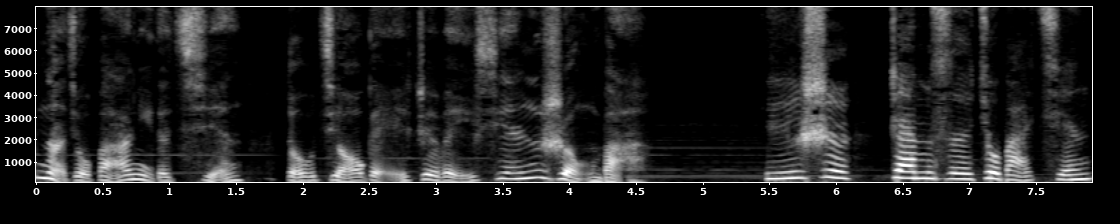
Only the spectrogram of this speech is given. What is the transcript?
那就把你的钱都交给这位先生吧。”于是詹姆斯就把钱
